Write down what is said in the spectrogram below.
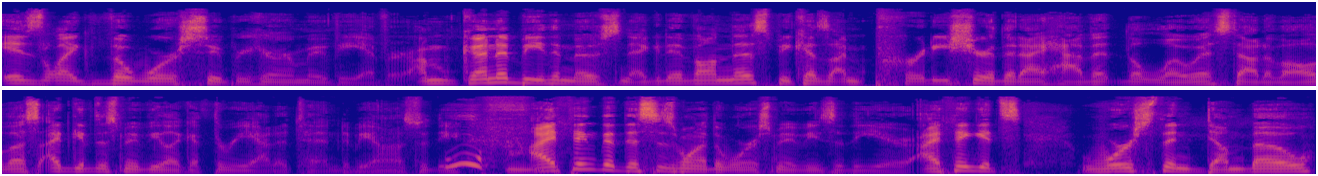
is like the worst superhero movie ever i'm gonna be the most negative on this because i'm pretty sure that i have it the lowest out of all of us i'd give this movie like a 3 out of 10 to be honest with you i think that this is one of the worst movies of the year i think it's worse than dumbo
